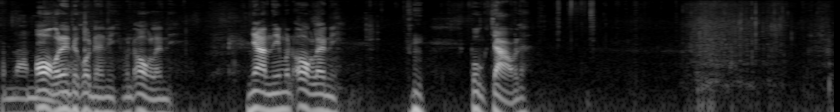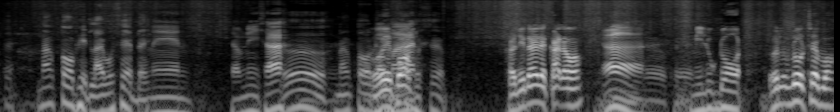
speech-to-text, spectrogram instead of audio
สำรานออกเลยทุกคนนะนี่มันออกแล้วนี่ย่ามนี้มันออกแล้วนี่ปลูกเจ้าแล้ว นางต่อเผ็ดหลายบ่แซ่บได้แมนจำนี่ซะ เออนางต่อเฮ้ยพ่อ บ่แซ่บใครจะได้เลยกัดเอาเออ เออโอเคมีลูกโดดเออลูกโดดใช่ป่ะ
